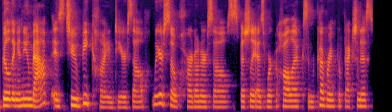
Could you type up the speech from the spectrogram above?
building a new map, is to be kind to yourself. We are so hard on ourselves, especially as workaholics and recovering perfectionists.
